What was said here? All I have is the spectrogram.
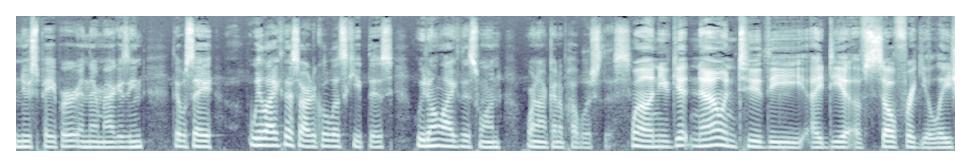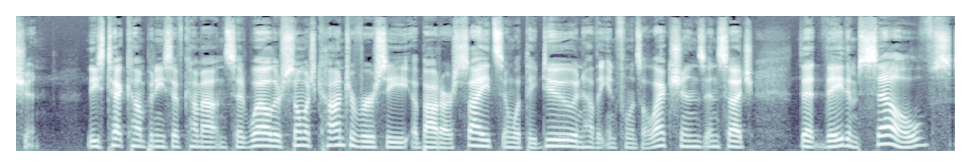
newspaper, in their magazine. They will say, "We like this article, let's keep this. We don't like this one, we're not going to publish this." Well, and you get now into the idea of self regulation. These tech companies have come out and said, well, there's so much controversy about our sites and what they do and how they influence elections and such that they themselves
